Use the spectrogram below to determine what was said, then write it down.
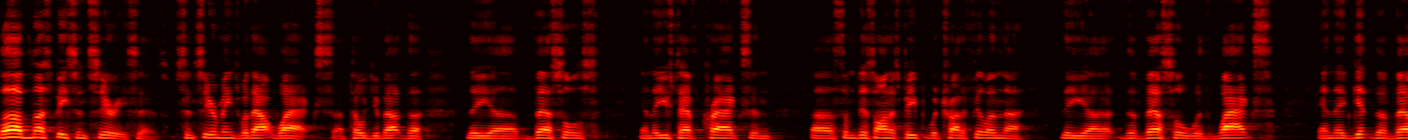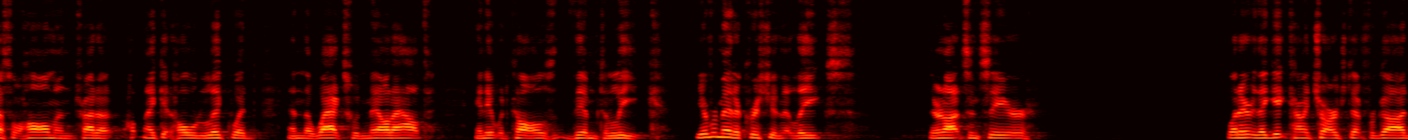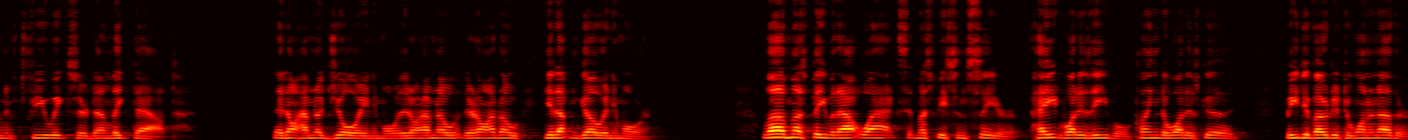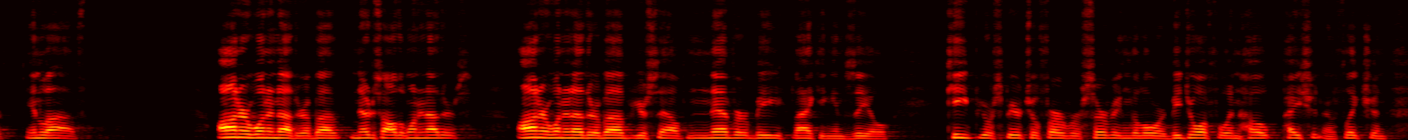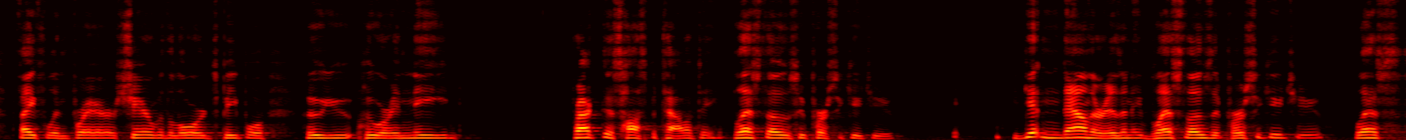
Love must be sincere, he says. Sincere means without wax. I've told you about the, the uh, vessels, and they used to have cracks, and uh, some dishonest people would try to fill in the the, uh, the vessel with wax, and they'd get the vessel home and try to make it hold liquid, and the wax would melt out, and it would cause them to leak. You ever met a Christian that leaks? They're not sincere. Whatever, they get kind of charged up for God, and in a few weeks they're done leaked out. They don't have no joy anymore. They don't have no, they don't have no get up and go anymore. Love must be without wax, it must be sincere. Hate what is evil, cling to what is good. Be devoted to one another in love. Honor one another above, notice all the one another's. Honor one another above yourself. Never be lacking in zeal. Keep your spiritual fervor serving the Lord. Be joyful in hope, patient in affliction, faithful in prayer. Share with the Lord's people who, you, who are in need. Practice hospitality. Bless those who persecute you. He's getting down there, isn't he? Bless those that persecute you. Bless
